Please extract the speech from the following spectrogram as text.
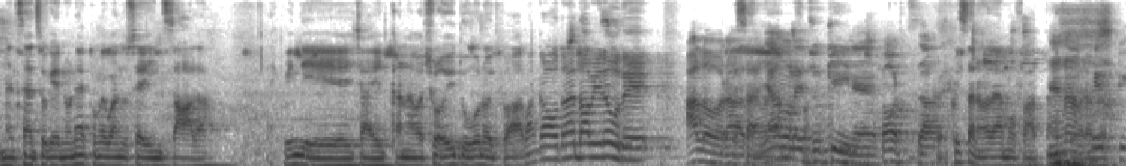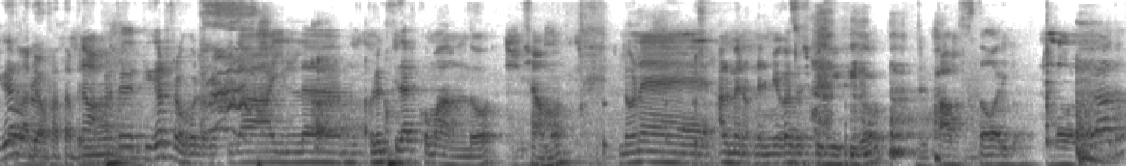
nel senso che non è come quando sei in sala. Quindi c'hai il cannavacciolo di turno e ti fa mancano 30 minuti. Allora, Questa tagliamo le zucchine, forza. Questa non l'abbiamo fatta. Eh no, più, più altro, L'abbiamo fatta prima. No, perché più che altro quello che ti dà il quello che ti dà il comando, diciamo, non è almeno nel mio caso specifico, nel pub storico dove ho lavorato.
